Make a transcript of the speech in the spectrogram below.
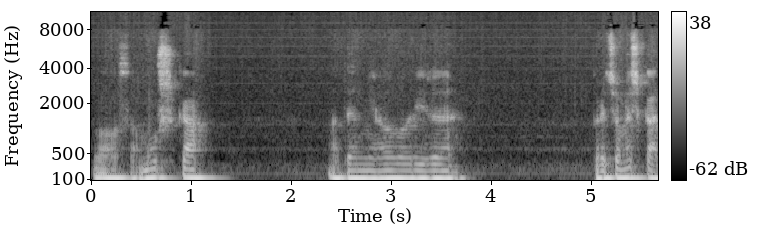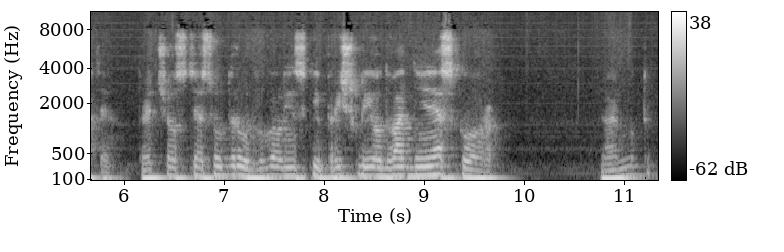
volal sa Muška a ten mi hovorí, že prečo meškáte? Prečo ste súdruh Dlugolínsky prišli o dva dní neskôr? Ja, no, tak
